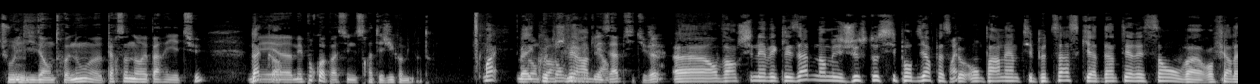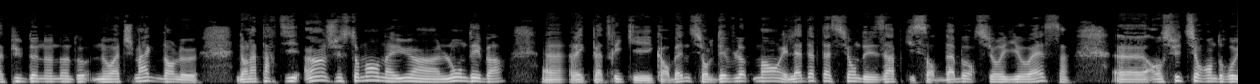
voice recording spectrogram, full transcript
Je vous le Hmm. dis entre nous, euh, personne n'aurait parié dessus. Mais, euh, mais pourquoi pas C'est une stratégie comme une autre. Ouais. Bah on peut écoute, on enchaîner verra avec bien. les apps si tu veux. Euh, on va enchaîner avec les apps. Non, mais juste aussi pour dire, parce Ouais. qu'on parlait un petit peu de ça, ce qu'il y a d'intéressant, on va refaire la pub de No, no, no Watch Mag dans le dans la partie 1. Justement, on a eu un long débat euh, avec Patrick et Corben sur le développement et l'adaptation des apps qui sortent d'abord sur iOS, euh, ensuite sur Android.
